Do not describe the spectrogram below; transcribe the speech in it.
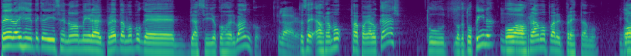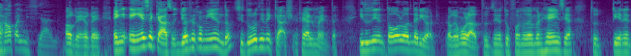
Pero hay gente que dice, no, mira, el préstamo porque así yo cojo del banco. Claro. Entonces, ahorramos para pagar los cash, tú, lo que tú opinas, o ahorramos para el préstamo. Ya. O el inicial. Ok, ok. En, en ese caso, yo recomiendo, si tú lo tienes cash realmente, y tú tienes todo lo anterior, lo que hemos hablado, tú tienes tu fondo de emergencia, tú tienes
